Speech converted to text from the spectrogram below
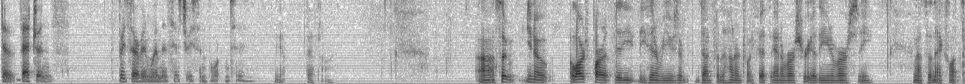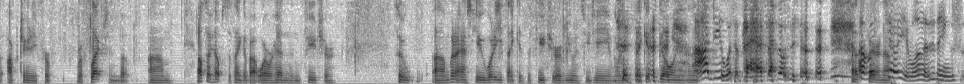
the veterans, preserving women's history is important too. Yeah, definitely. Uh, so, you know, a large part of the, these interviews are done for the 125th anniversary of the university, and that's an excellent opportunity for reflection, but um, it also helps to think about where we're heading in the future. So, uh, I'm going to ask you, what do you think is the future of UNCG, and where do you think it's going I deal with the past. I don't. I fair must enough. tell you, one of the things, uh,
